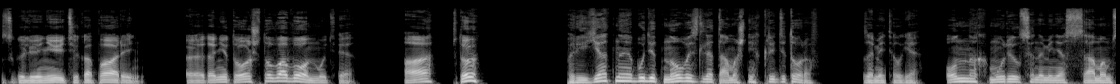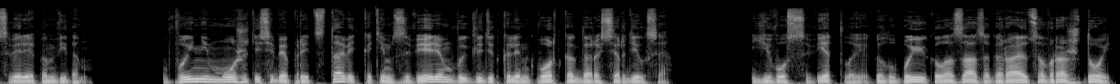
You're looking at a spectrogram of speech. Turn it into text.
«Взгляните-ка, парень, это не то, что в Авонмуте. А, что?» «Приятная будет новость для тамошних кредиторов», — заметил я. Он нахмурился на меня самым свирепым видом. Вы не можете себе представить, каким зверем выглядит Каллингворд, когда рассердился. Его светлые, голубые глаза загораются враждой,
